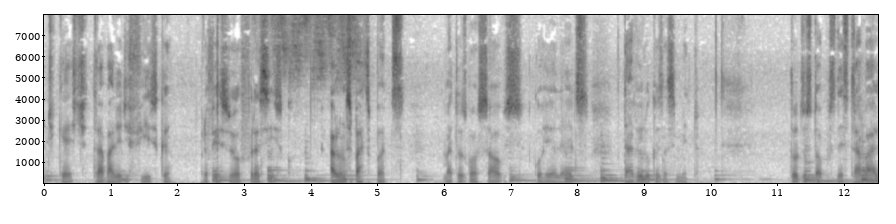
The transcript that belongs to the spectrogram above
podcast Trabalho de Física, professor Francisco. Alunos participantes: Matheus Gonçalves, Correia Ledes, Davi Lucas Nascimento. Todos os tópicos desse trabalho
